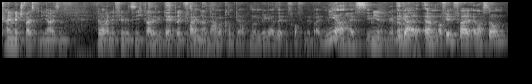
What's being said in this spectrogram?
kein Mensch weiß, wie die heißen. Wenn ja. man den Film jetzt nicht gerade direkt gesehen hat. Der Name kommt ja auch nur mega selten vor von den beiden. Mia heißt sie. Mia, genau. Egal. Ähm, auf jeden Fall Emma Stone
